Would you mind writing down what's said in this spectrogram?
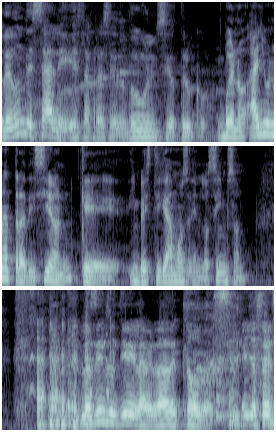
¿De dónde sale esta frase de dulce o truco? Bueno, hay una tradición que investigamos en Los Simpson. Los Simpsons tienen la verdad de todo. Ellos saben,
